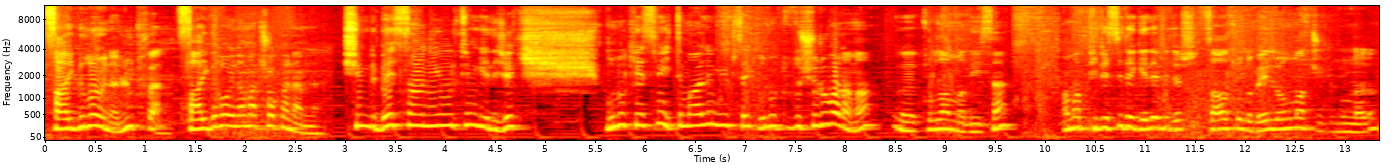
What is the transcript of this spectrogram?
Saygılı oyna lütfen. Saygılı oynamak çok önemli. Şimdi 5 saniye ultim gelecek. Bunu kesme ihtimalim yüksek. Bunun tutuşuru var ama e, kullanmadıysa. Ama piresi de gelebilir. Sağ solu belli olmaz çünkü bunların.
